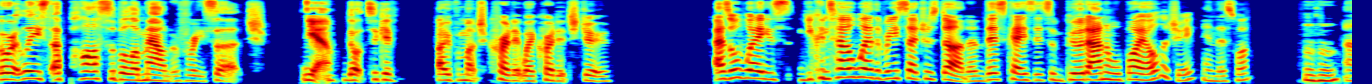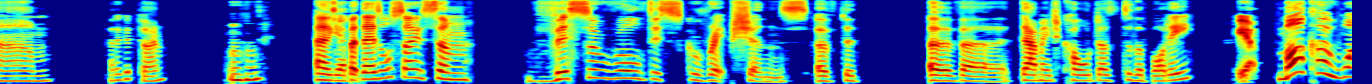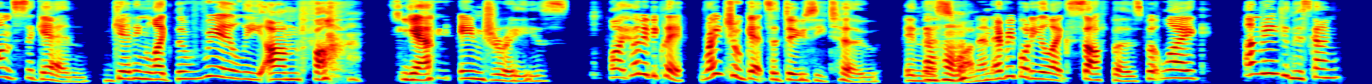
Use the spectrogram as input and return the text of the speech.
or at least a passable amount of research Yeah. not to give over much credit where credit's due. As always, you can tell where the research was done. In this case, it's some good animal biology in this one. Mm-hmm. Um, had a good time. Mm-hmm. Uh, yeah, but there's also some visceral descriptions of the of uh, damage cold does to the body. Yeah. Marco once again getting like the really unfun Yeah. injuries. Like, let me be clear. Rachel gets a doozy too in this Uh-huh. one, and everybody like suffers. But like, I'm reading this going, "Oh,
